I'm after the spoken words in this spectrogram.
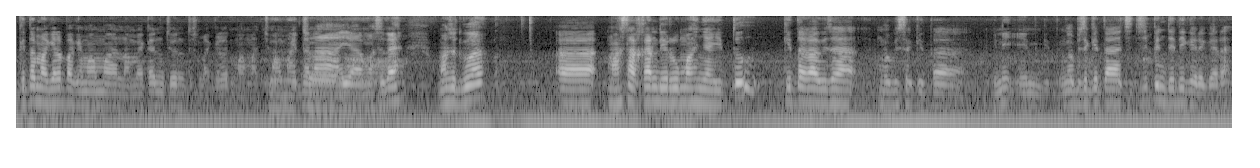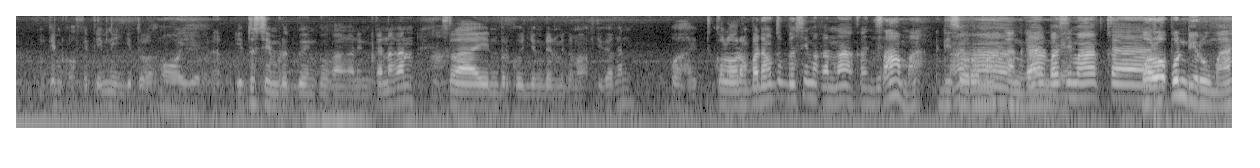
kita manggil pakai mama namanya kan cun terus manggil mama cun Mama gitu nah ya oh. maksudnya maksud gua eh, masakan di rumahnya itu kita nggak bisa nggak bisa kita iniin gitu nggak bisa kita cicipin jadi gara-gara mungkin covid ini gitu loh. Oh iya benar. Itu sih menurut gue yang gue kangenin. Karena kan Ah. selain berkunjung dan minta maaf juga kan wah itu kalau orang Padang tuh pasti makan makan sama disuruh Ah, makan kan, pasti kayak. makan. Walaupun di rumah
